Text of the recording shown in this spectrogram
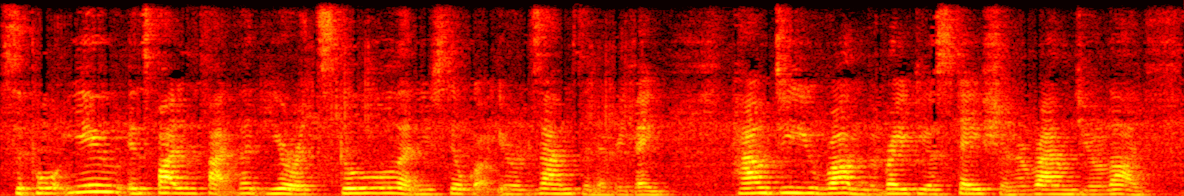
support you in spite of the fact that you're at school and you've still got your exams and everything? How do you run the radio station around your life?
